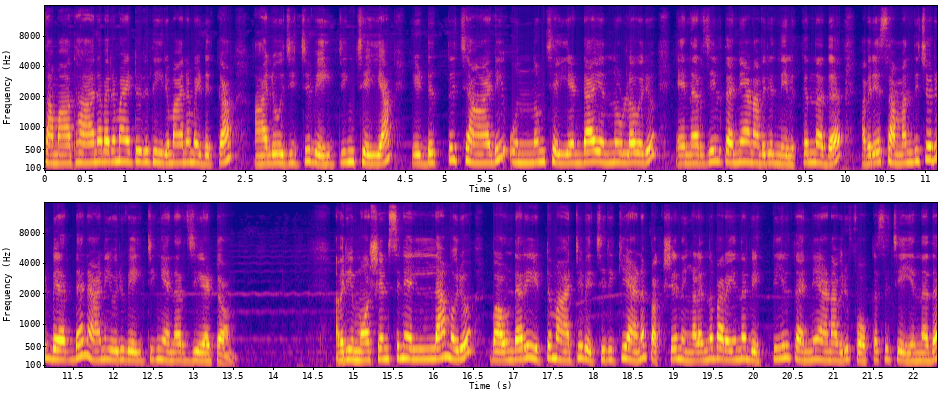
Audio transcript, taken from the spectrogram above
സമാധാനപരമായിട്ടൊരു തീരുമാനം എടുക്കാം ആലോചിച്ച് വെയിറ്റിംഗ് ചെയ്യാം. എടുത്ത് ചാടി ഒന്നും ചെയ്യണ്ട എന്നുള്ള ഒരു എനർജിയിൽ തന്നെയാണ് അവർ നിൽക്കുന്നത്. അവരെ സംബന്ധിച്ചൊരു ബെർഡനാണ് ഈ ഒരു വെയിറ്റിംഗ് എനർജി കേട്ടോ. അവർ ഇമോഷൻസിനെല്ലാം ഒരു ബൗണ്ടറി ഇട്ട് മാറ്റി വെച്ചിരിക്കുകയാണ്. പക്ഷേ നിങ്ങളെന്ന് പറയുന്ന വ്യക്തിയിൽ തന്നെയാണ് അവർ ഫോക്കസ് ചെയ്യുന്നത്.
